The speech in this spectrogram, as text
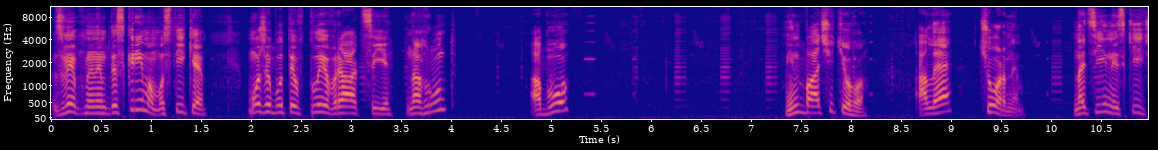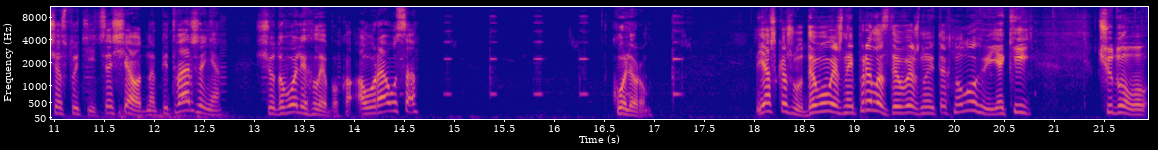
з вимкненим дискрімом, оскільки може бути вплив реакції на ґрунт, або він бачить його, але чорним на цій низькій частоті. Це ще одне підтвердження, що доволі глибоко. Ауреуса кольором. Я ж кажу, дивовижний прилад з дивовижною технологією, який чудово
